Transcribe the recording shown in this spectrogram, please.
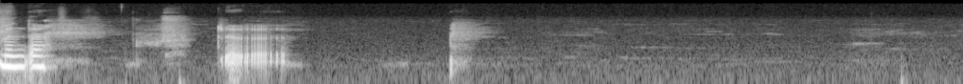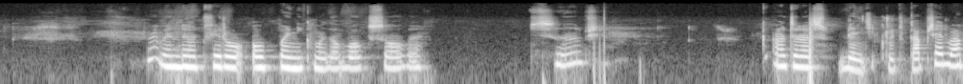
Będę. Będę otwierał opening megaboxowy. Dobrze. A teraz będzie krótka przerwa.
